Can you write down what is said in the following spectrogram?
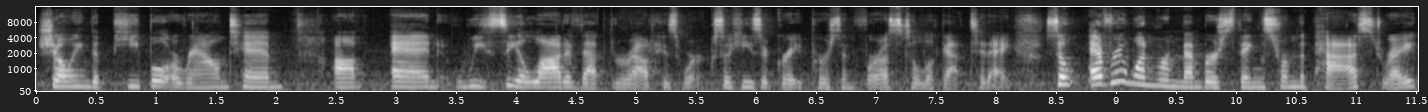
showing the people around him. Um, and we see a lot of that throughout his work. So he's a great person for us to look at today. So everyone remembers things from the past, right?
